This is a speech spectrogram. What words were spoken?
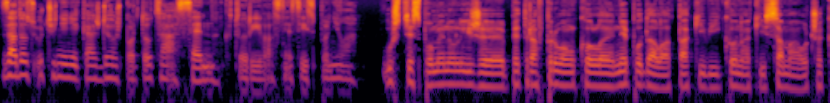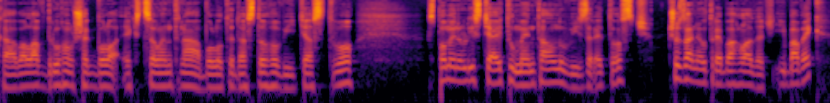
zadosť učinenie každého športovca a sen, ktorý vlastne si splnila. Už ste spomenuli, že Petra v prvom kole nepodala taký výkon, aký sama očakávala, v druhom však bola excelentná a bolo teda z toho víťazstvo. Spomenuli ste aj tú mentálnu výzretosť. Čo za ňou treba hľadať? Iba vek?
